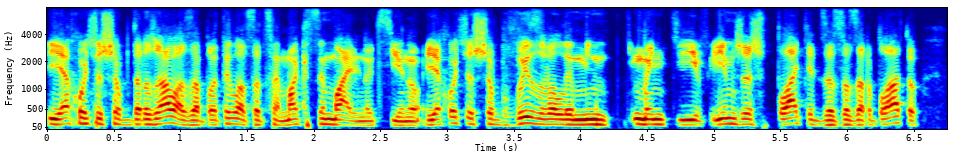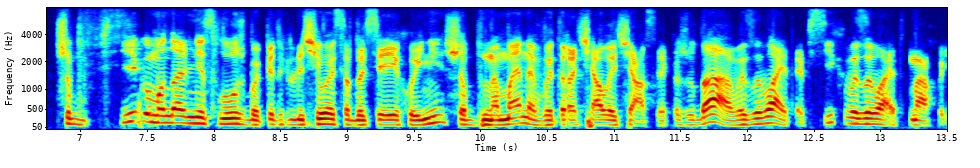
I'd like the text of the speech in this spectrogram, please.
Я хочу, щоб держава заплатила за це максимальну ціну. Я хочу, щоб визвали ментів. Їм же ж платять за, за зарплату, щоб всі комунальні служби підключилися до цієї хуйні, щоб на мене витрачали час. Я кажу, да, визивайте, всіх визивайте, нахуй.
